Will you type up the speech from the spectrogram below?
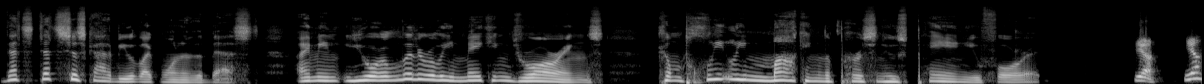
that's that's just got to be like one of the best. I mean, you're literally making drawings completely mocking the person who's paying you for it. Yeah. Yeah.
